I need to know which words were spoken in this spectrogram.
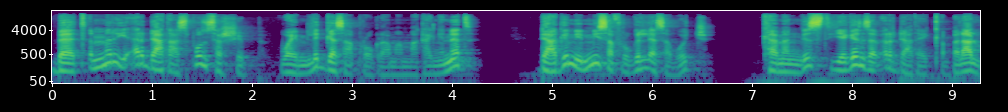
በጥምር የእርዳታ sponsorship ወይም ልገሳ ፕሮግራም አማካኝነት ዳግም የሚሰፍሩ ግለሰቦች ከመንግስት የገንዘብ እርዳታ ይቀበላሉ።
